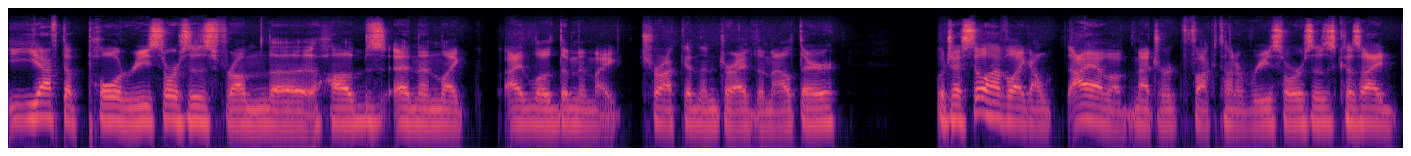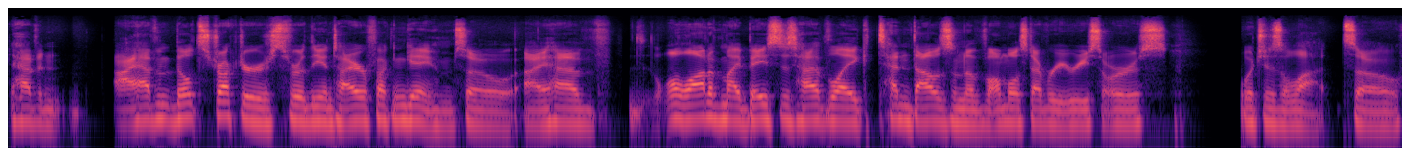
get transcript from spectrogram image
you have to pull resources from the hubs, and then like I load them in my truck and then drive them out there. Which I still have like a I have a metric fuck ton of resources because I haven't I haven't built structures for the entire fucking game. So I have a lot of my bases have like ten thousand of almost every resource, which is a lot. So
